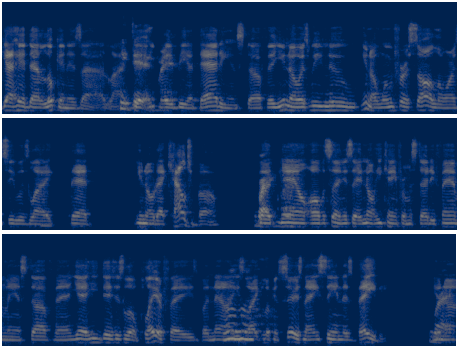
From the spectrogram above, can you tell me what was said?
got had that look in his eye, like he did. He ready to be a daddy and stuff. And you know, as we knew, you know, when we first saw Lawrence, he was like mm-hmm. that, you know, that couch bum. Right. But now all of a sudden you say no, he came from a steady family and stuff, and yeah, he did his little player phase, but now mm-hmm. he's like looking serious. Now he's seeing this baby, you right. know,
